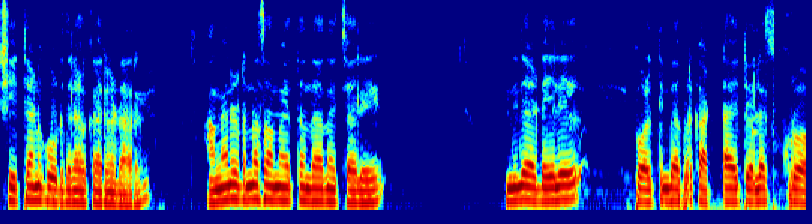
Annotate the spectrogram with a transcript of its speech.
ഷീറ്റാണ് കൂടുതൽ ആൾക്കാരും ഇടാറ്. അങ്ങനെ ഇടുന്ന സമയത്ത് എന്താണെന്ന് വെച്ചാൽ ഇതിന്റെ ഇടയിൽ പോളിത്തീൻ പേപ്പർ കട്ടായിട്ട് വല്ല സ്ക്രോ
